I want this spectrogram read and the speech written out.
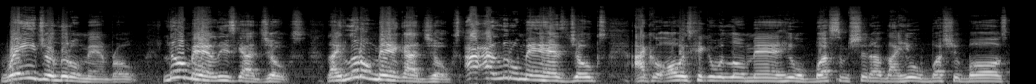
Rage or Little Man, bro. Little Man at least got jokes. Like Little Man got jokes. I, I Little Man has jokes. I could always kick it with Little Man. He will bust some shit up. Like he will bust your balls.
